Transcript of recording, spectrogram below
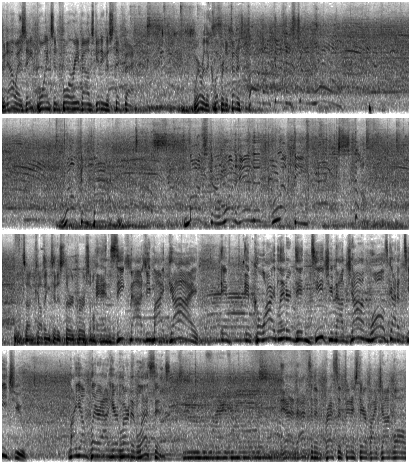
who now has eight points and four rebounds, getting the stick back. Where are the Clipper defenders? Oh, my goodness, John Wall! Welcome back. Monster one-handed lefty stuff. It's on Covington, his third personal. And Zeke Nnaji, my guy. If if Kawhi Leonard didn't teach you, now John Wall's got to teach you. My young player out here learning lessons. That's an impressive finish there by John Wall.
